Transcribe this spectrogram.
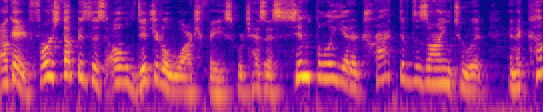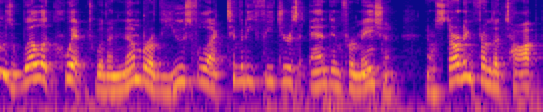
Okay, first up is this all-digital watch face, which has a simple yet attractive design to it, and it comes well equipped with a number of useful activity features and information. Now, starting from the top,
